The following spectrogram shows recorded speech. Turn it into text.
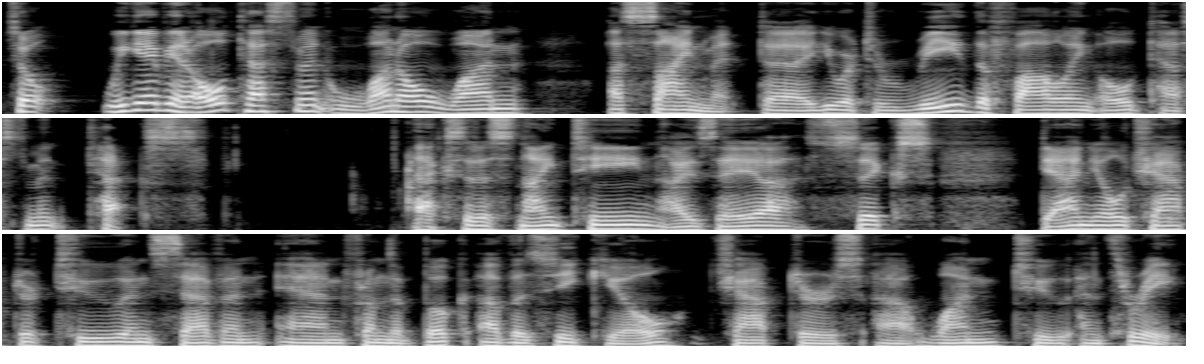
So we gave you an Old Testament 101 assignment. you were to read the following Old Testament texts Exodus 19, Isaiah 6, Daniel chapter 2 and 7, and from the book of Ezekiel, chapters uh, 1, 2, and 3.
